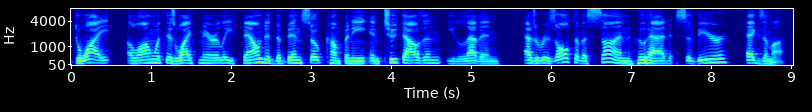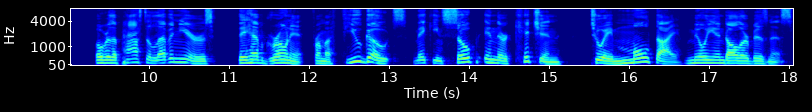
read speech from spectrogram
Dwight, along with his wife Marilee, founded the Bend Soap Company in 2011 as a result of a son who had severe eczema. Over the past 11 years, they have grown it from a few goats making soap in their kitchen to a multi million dollar business.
